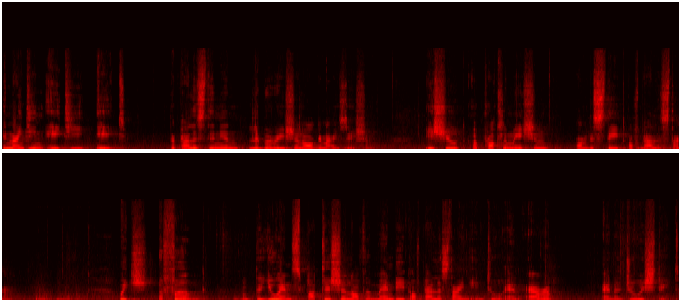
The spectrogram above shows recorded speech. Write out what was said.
In 1988, the Palestinian Liberation Organization issued a proclamation on the State of Palestine, which affirmed the UN's partition of the mandate of Palestine into an Arab and a Jewish state,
